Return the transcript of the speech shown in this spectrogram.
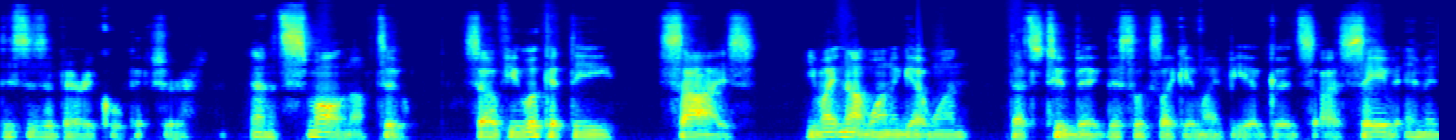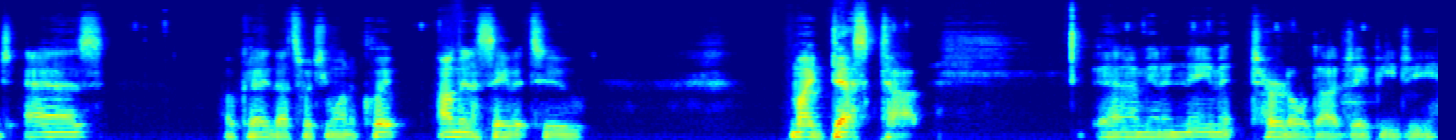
This is a very cool picture. And it's small enough too. So if you look at the size, you might not want to get one that's too big. This looks like it might be a good size. Save image as. Okay, that's what you want to click. I'm going to save it to my desktop. And I'm going to name it turtle.jpg.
